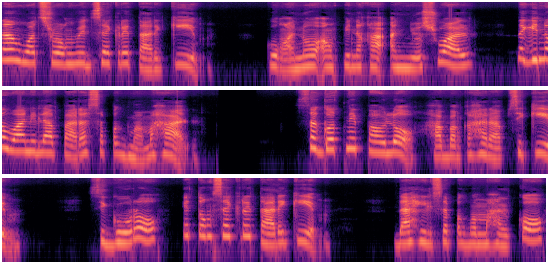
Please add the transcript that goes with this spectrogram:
ng What's Wrong with Secretary Kim kung ano ang pinaka-unusual na ginawa nila para sa pagmamahal. Sagot ni Paolo habang kaharap si Kim. Siguro itong Secretary Kim dahil sa pagmamahal ko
